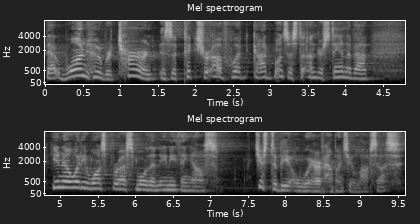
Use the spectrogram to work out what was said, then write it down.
that one who returned is a picture of what God wants us to understand about. You know what He wants for us more than anything else? Just to be aware of how much He loves us.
